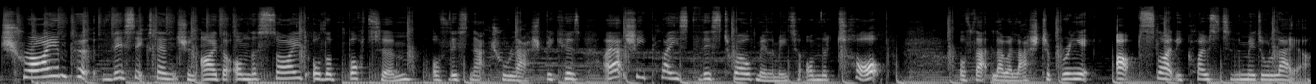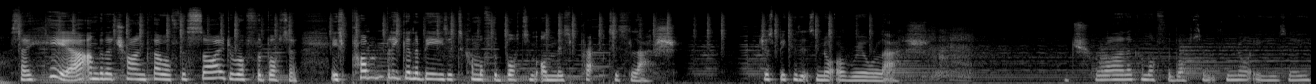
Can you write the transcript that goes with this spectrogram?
try and put this extension either on the side or the bottom of this natural lash because I actually placed this 12mm on the top of that lower lash to bring it up slightly closer to the middle layer. So here I'm going to try and go off the side or off the bottom. It's probably going to be easier to come off the bottom on this practice lash just because it's not a real lash. I'm trying to come off the bottom, it's not easy.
